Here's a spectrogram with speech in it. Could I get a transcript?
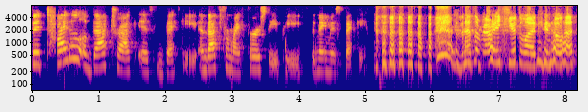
The title of that track is Becky. And that's for my first EP. The name is Becky. that's a very cute one. You know what?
